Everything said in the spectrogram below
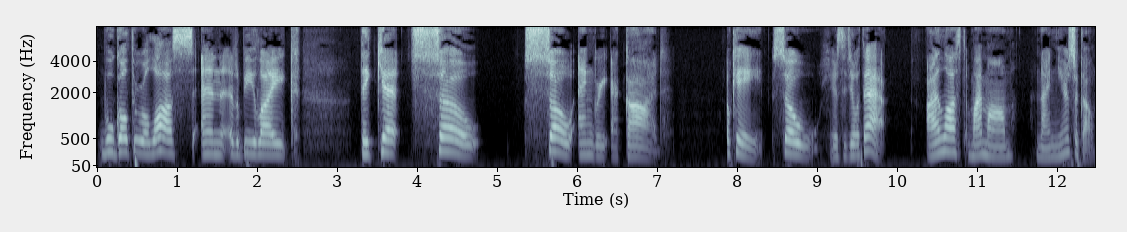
will go through a loss and it'll be like they get so so angry at God. Okay, so here's the deal with that. I lost my mom 9 years ago.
